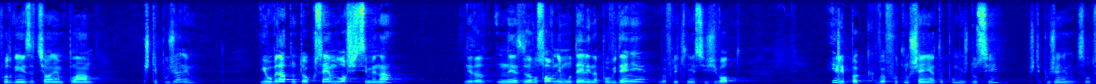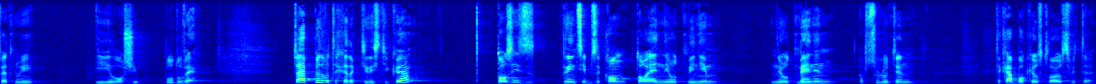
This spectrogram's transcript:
в организационен план, ще поженем. И обратното, ако сеем лоши семена, нездравословни модели на поведение в личния си живот или пък в отношенията помежду си, ще поженим съответно и, и лоши плодове. Това е първата характеристика. Този принцип, закон, той е неотменим, неотменен, абсолютен. Така Бог е устроил света.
